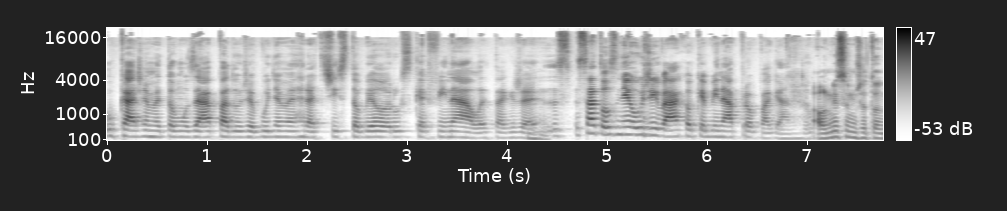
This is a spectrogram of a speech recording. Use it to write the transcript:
ukážeme tomu západu, že budeme hrať čisto bieloruské finále, takže mm. sa to zneužíva ako keby na propagandu. Ale myslím, že to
